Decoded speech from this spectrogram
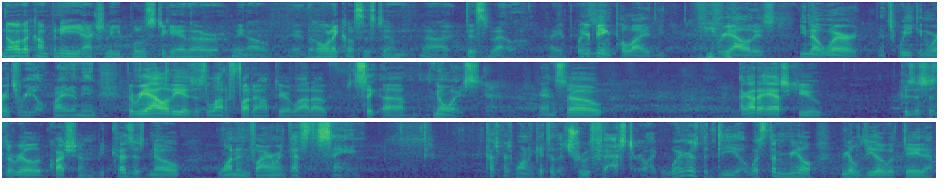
no other company actually pulls together, you know, the whole ecosystem uh, this well, right? well, you're being polite. Reality is, you know where it's weak and where it's real, right? I mean, the reality is there's a lot of FUD out there, a lot of uh, noise. And so, I got to ask you, because this is the real question, because there's no one environment that's the same, customers want to get to the truth faster. Like, where's the deal? What's the real, real deal with data?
